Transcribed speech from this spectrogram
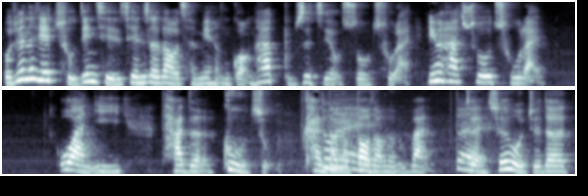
我觉得那些处境其实牵涉到的层面很广，他不是只有说出来，因为他说出来，万一。他的雇主看到了报道怎么办？对，所以我觉得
